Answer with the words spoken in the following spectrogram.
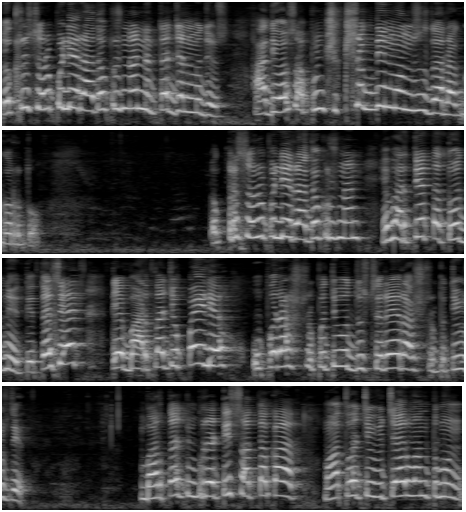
डॉक्टर सर्वपल्ली राधाकृष्णन यांचा जन्मदिवस. हा दिवस आपण शिक्षक दिन म्हणून साजरा करतो. डॉक्टर सर्वपल्ली राधाकृष्णन हे भारतीय तत्वज्ञ होते. तसेच ते भारताचे पहिले उपराष्ट्रपती व दुसरे राष्ट्रपती होते. भारतात ब्रिटिश सत्ता काळात महत्त्वाचे विचारवंत म्हणून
